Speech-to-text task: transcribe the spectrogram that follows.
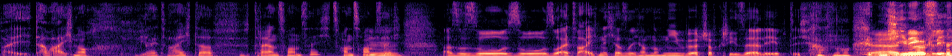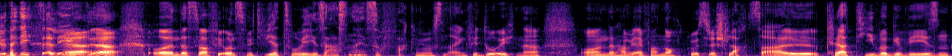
weil da war ich noch wie alt war ich da? 23, 22? Mhm. Also so, so, so alt war ich nicht. Also ich habe noch nie eine Wirtschaftskrise erlebt. Ich habe noch ja, nie nix. wirklich nichts erlebt. ja, ja. Und das war für uns mit Wirt, wo wir saßen, so fuck, wir müssen da irgendwie durch. Ne? Und dann haben wir einfach noch größere Schlachtzahl, kreativer gewesen.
